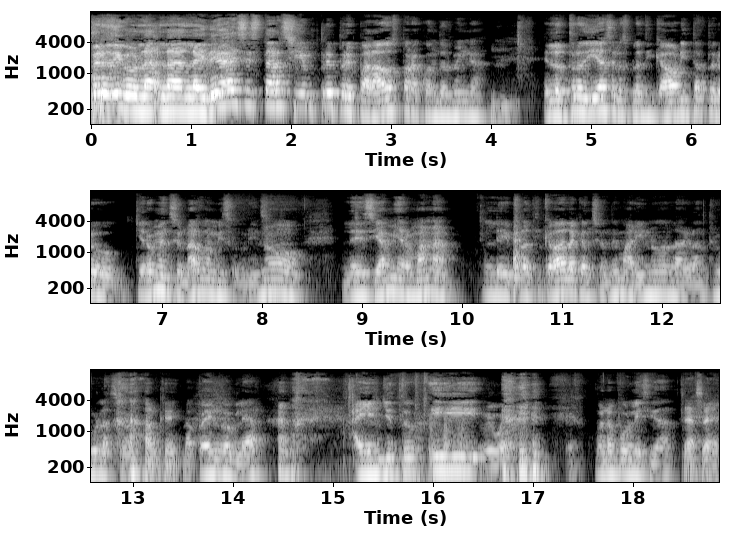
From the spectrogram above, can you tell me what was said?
pero digo, la, la, la idea es estar siempre preparados para cuando Él venga. El otro día se los platicaba ahorita, pero quiero mencionarlo, mi sobrino le decía a mi hermana, le platicaba de la canción de Marino, La Gran Tribulación, Ok. la pueden googlear ahí en YouTube, y Muy bueno. buena publicidad. Ya sé.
